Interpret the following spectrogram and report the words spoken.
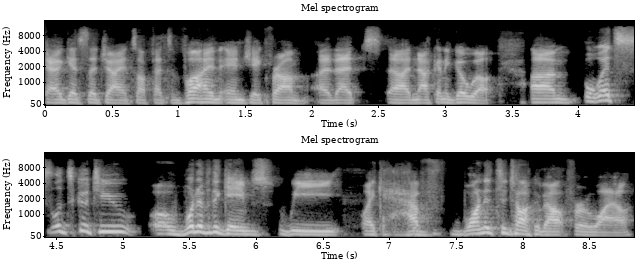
against the Giants offensive line and Jake Fromm. Uh, that's uh, not going to go well. Um, but let's let's go to uh, one of the games we like have wanted to talk about for a while.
